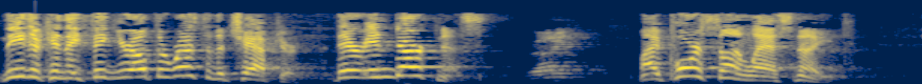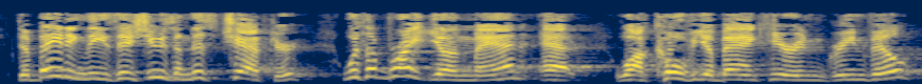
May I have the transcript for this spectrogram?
Neither can they figure out the rest of the chapter. They're in darkness. Right. My poor son last night, debating these issues in this chapter with a bright young man at Wachovia Bank here in Greenville,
